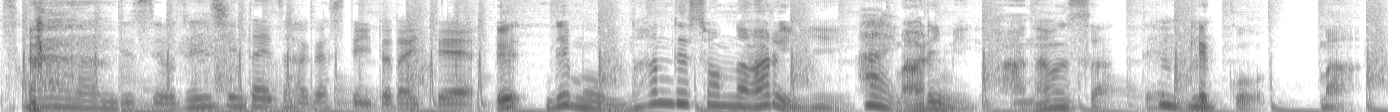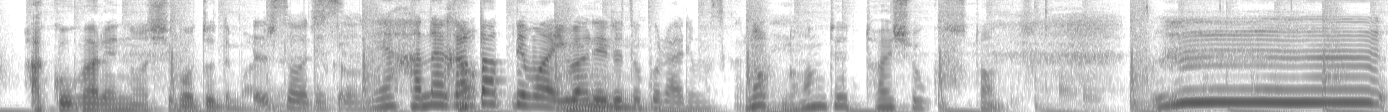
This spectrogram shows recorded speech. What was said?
そうなんですよ。全身タイツ剥がしていただいて。えでもなんでそんなある意味、はい、まあ、ある意味アナウンサーって結構、うん。うん、まあ憧れの仕事でもあるそうですよね。花形ってまあ言われるところありますから、ね、ななんで退職したんですか？うん。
